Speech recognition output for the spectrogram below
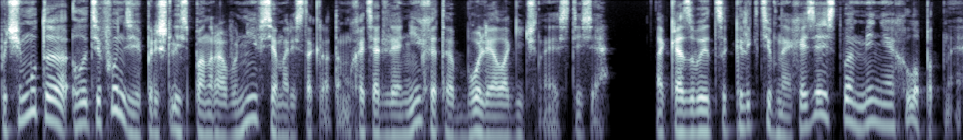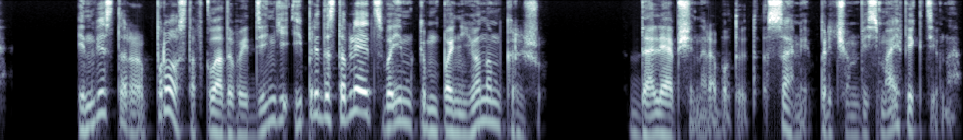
Почему-то латифундии пришлись по нраву не всем аристократам, хотя для них это более логичная стезя. Оказывается, коллективное хозяйство менее хлопотное. Инвестор просто вкладывает деньги и предоставляет своим компаньонам крышу. Далее общины работают сами, причем весьма эффективно.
